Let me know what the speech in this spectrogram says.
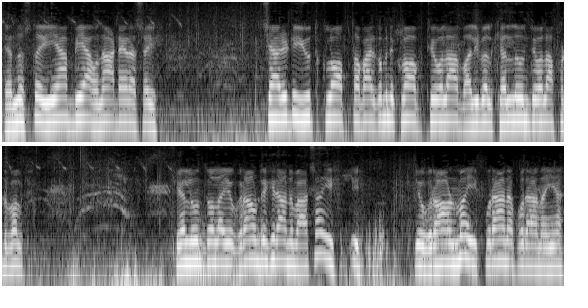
हेर्नुहोस् त यहाँ बिहा हुन आँटेर चाहिँ च्यारिटी युथ क्लब तपाईँहरूको पनि क्लब थियो होला भलिबल खेल्नुहुन्थ्यो होला फुटबल खेल्नुहुन्थ्यो होला। यो ग्राउन्ड देखिरहनु भएको छ। यी यो ग्राउन्डमा यी पुराना पुराना यहाँ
